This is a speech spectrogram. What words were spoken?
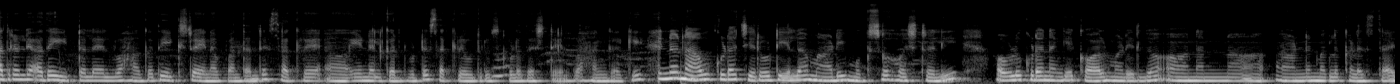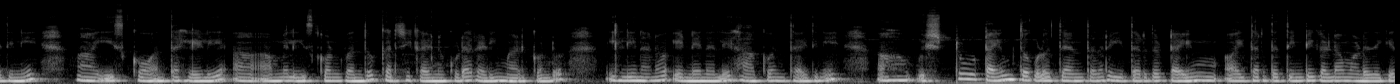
ಅದರಲ್ಲಿ ಅದೇ ಹಿಟ್ಟಲ್ಲೇ ಅಲ್ವಾ ಹಾಕೋದು? ಎಕ್ಸ್ಟ್ರಾ ಏನಪ್ಪ ಅಂತಂದರೆ ಸಕ್ಕರೆ ಎಣ್ಣೆಲಿ ಕರೆದ್ಬಿಟ್ಟು ಸಕ್ಕರೆ ಉದುರಿಸ್ಕೊಳ್ಳೋದಷ್ಟೇ ಅಲ್ವಾ ಹಾಗಾಗಿ. ಇನ್ನು ನಾವು ಕೂಡ ಚಿರೋಟಿ ಎಲ್ಲ ಮಾಡಿ ಮುಗಿಸೋ ಅಷ್ಟರಲ್ಲಿ ಅವಳು ಕೂಡ ನನಗೆ ಕಾಲ್ ಮಾಡಿದ್ಲು ನನ್ನ ಅಣ್ಣನ ಮಗಳು ಕಳಿಸ್ತಾ ಇದ್ದೀನಿ ಈಸ್ಕೋ ಅಂತ ಹೇಳಿ ಆಮೇಲೆ ಈಸ್ಕೊಂಡು ಬಂದು ಕರ್ಜಿಕಾಯಿನೂ ಕೂಡ ರೆಡಿ ಮಾಡಿಕೊಂಡು ಇಲ್ಲಿ ನಾನು ಎಣ್ಣೆಯಲ್ಲಿ ಹಾಕೊತಾ ಇದ್ದೀನಿ. ಎಷ್ಟು ಟೈಮ್ ತೊಗೊಳುತ್ತೆ ಅಂತಂದರೆ ಈ ಥರದ್ದು ಟೈಮ್ ಈ ಥರದ ತಿಂಡಿಗಳನ್ನ ಮಾಡೋದಕ್ಕೆ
